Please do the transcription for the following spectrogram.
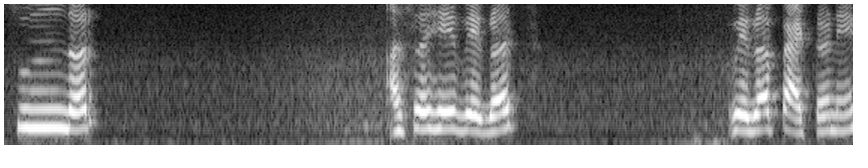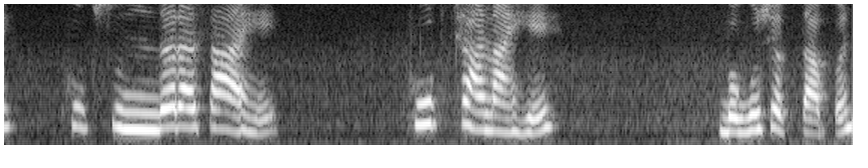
सुंदर असं हे वेगळंच वेगळा पॅटर्न आहे. खूप सुंदर असा आहे. खूप छान आहे. बघू शकता आपण.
